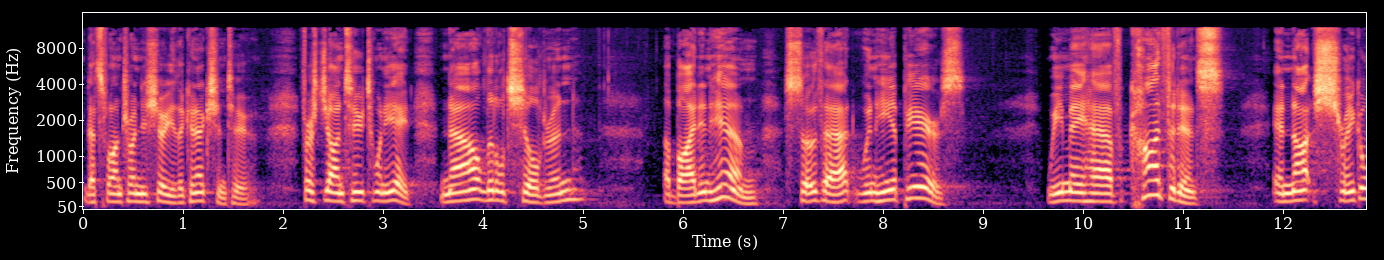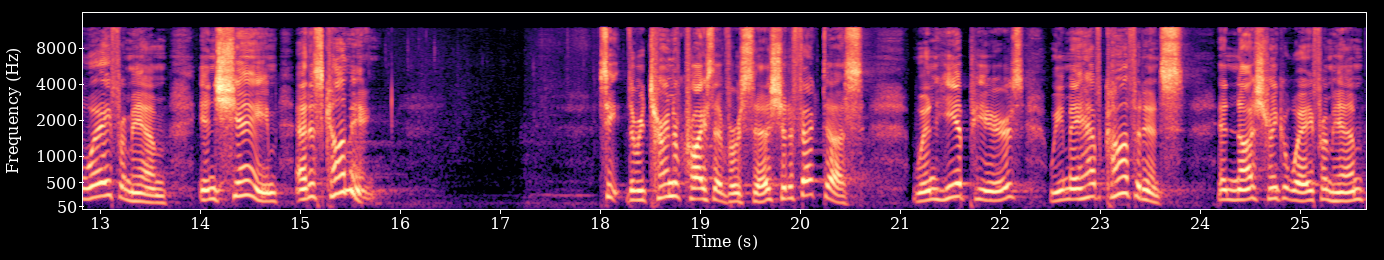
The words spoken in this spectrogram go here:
That's what I'm trying to show you the connection to. 1 John 2 28. Now, little children, abide in him, so that when he appears, we may have confidence and not shrink away from him in shame at his coming. See, the return of Christ, that verse says, should affect us. When he appears, we may have confidence and not shrink away from him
